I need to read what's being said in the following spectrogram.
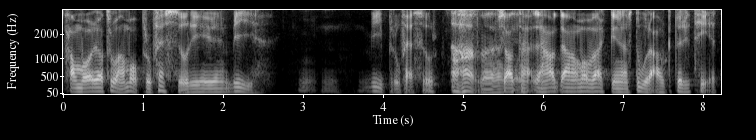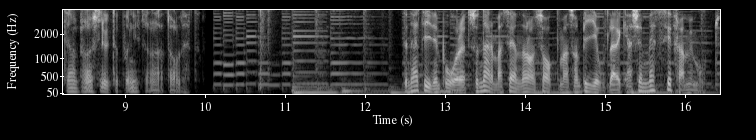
han var, jag tror han var professor i bi, biprofessor. Aha. Så att han, han var verkligen den stora auktoriteten på slutet på 1900-talet. Den här tiden på året så närmar sig en av de saker man som biodlare kanske mest ser fram emot.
